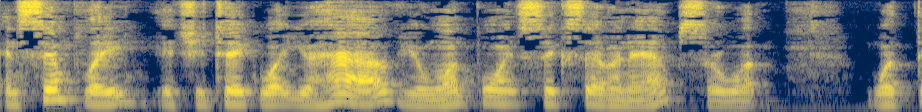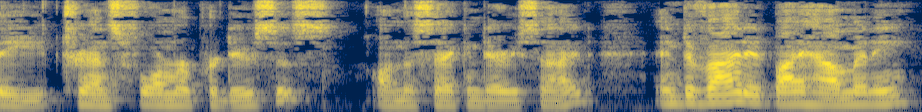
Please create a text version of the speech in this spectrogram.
And simply, it should take what you have, your 1.67 amps, or what, what the transformer produces on the secondary side, and divide it by how many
